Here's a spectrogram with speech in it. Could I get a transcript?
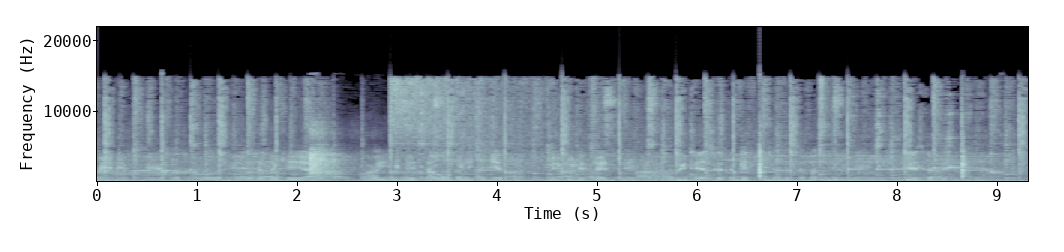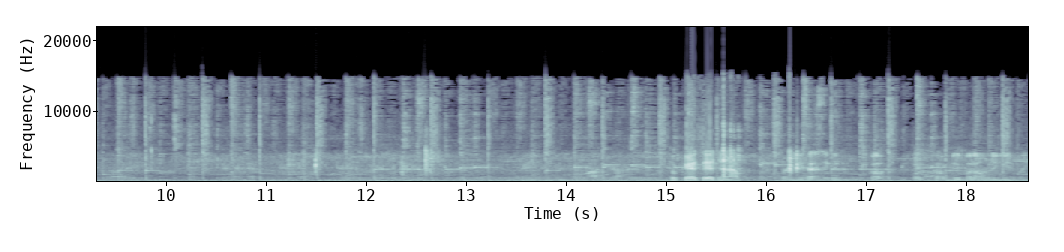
میں نے یہ تو بالکل ڈفرینٹ ہے۔ ابھی ٹیسٹ کرتے ہیں۔ ٹیسٹ کرتے ہیں۔ تو کیسے ہے جناب؟ صحیح ہے لیکن قابل بلاؤ نہیں ہے بھائی۔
